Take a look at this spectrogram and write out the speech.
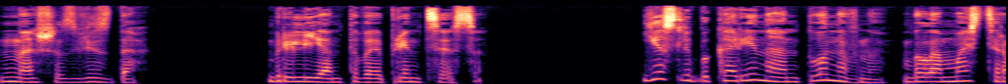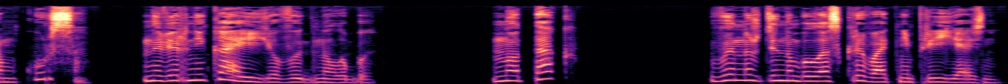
«Наша звезда. Бриллиантовая принцесса. Если бы Карина Антоновна была мастером курса, наверняка ее выгнала бы — но так вынуждена была скрывать неприязнь.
